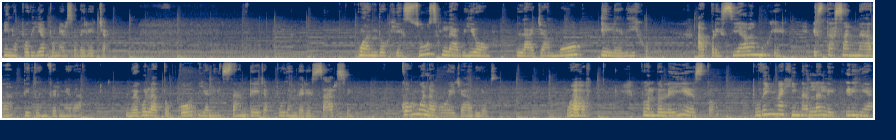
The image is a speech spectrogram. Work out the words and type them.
y no podía ponerse derecha. Cuando Jesús la vio, la llamó y le dijo, apreciada mujer, está sanada de tu enfermedad. Luego la tocó y al instante ella pudo enderezarse. ¿Cómo alabó ella a Dios? ¡Wow! Cuando leí esto, pude imaginar la alegría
